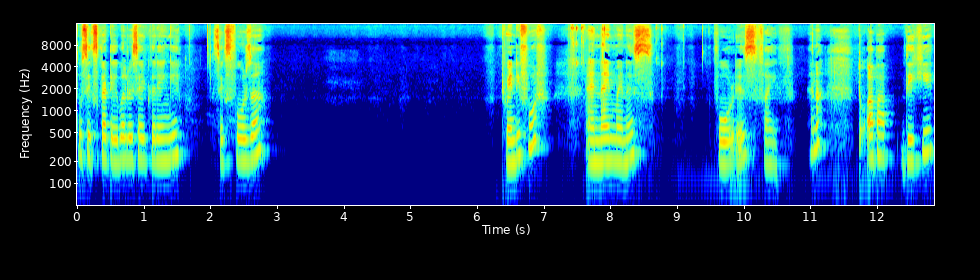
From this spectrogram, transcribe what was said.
तो सिक्स का टेबल रिसाइड करेंगे। सिक्स फोर ज़ा twenty four and nine minus four is five है ना? तो अब आप देखिए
